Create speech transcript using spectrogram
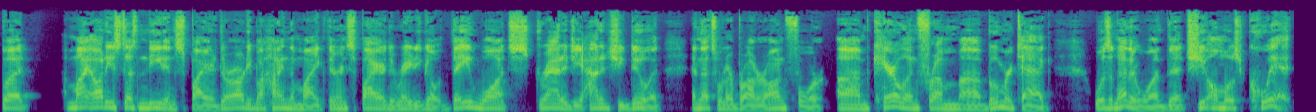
but my audience doesn't need inspired. They're already behind the mic. They're inspired. They're ready to go. They want strategy. How did she do it? And that's what I brought her on for. Um, Carolyn from uh, Boomer Tag was another one that she almost quit.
